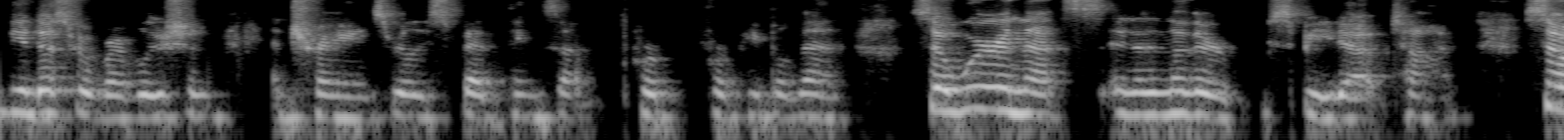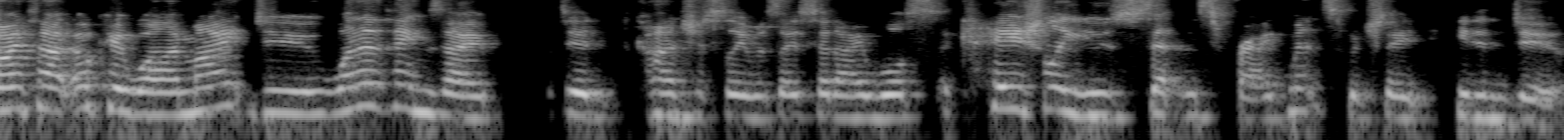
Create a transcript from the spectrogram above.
the industrial revolution and trains really sped things up for, for people then. So we're in that in another speed up time. So i thought okay well i might do one of the things i did consciously was i said i will occasionally use sentence fragments which they he didn't do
